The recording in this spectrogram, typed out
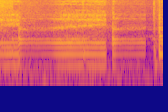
I,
